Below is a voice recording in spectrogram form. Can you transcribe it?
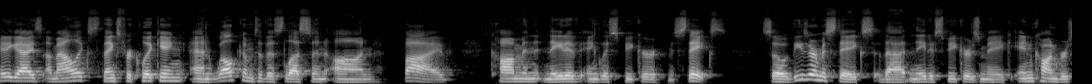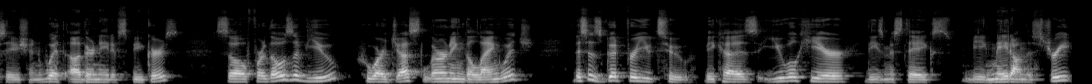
Hey guys, I'm Alex. Thanks for clicking and welcome to this lesson on five common native English speaker mistakes. So these are mistakes that native speakers make in conversation with other native speakers. So for those of you who are just learning the language, this is good for you too, because you will hear these mistakes being made on the street.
